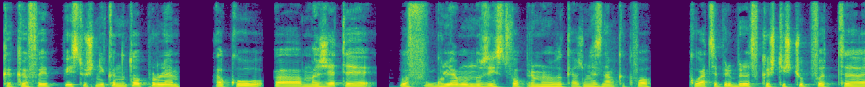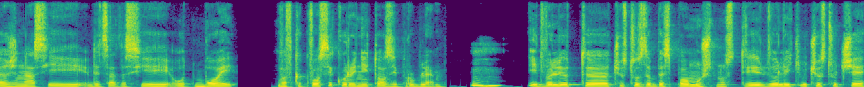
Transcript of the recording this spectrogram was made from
Какъв е източника на този проблем? Ако а, мъжете в голямо мнозинство, примерно да кажем, не знам какво, когато се приберат вкъщи, щупват а, жена си, децата си от бой, в какво се корени този проблем? Mm-hmm. Идва ли от а, чувство за безпомощност? Идва ли от чувство, че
